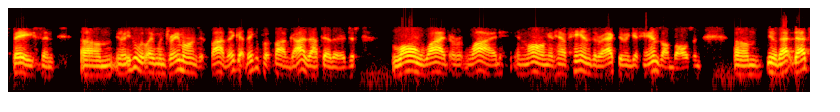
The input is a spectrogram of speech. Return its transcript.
space. And um, you know, even with, like when Draymond's at five, they got they can put five guys out there that are just long, wide, or wide and long, and have hands that are active and get hands on balls. And um, you know that that's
